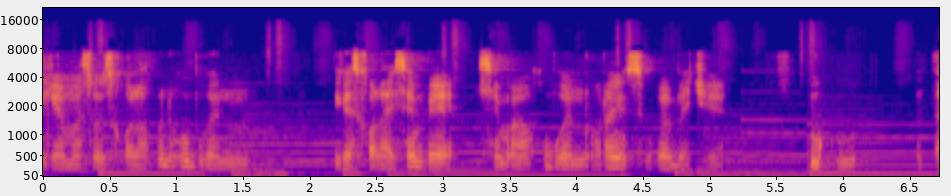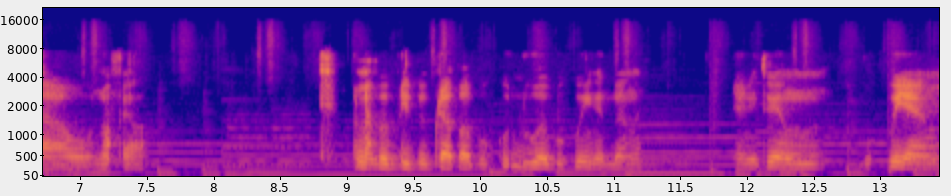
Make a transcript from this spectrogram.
ketika masuk sekolah pun aku bukan ketika sekolah SMP SMA aku bukan orang yang suka baca buku atau novel. Pernah beli beberapa buku dua buku ingat banget. Dan itu yang buku yang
